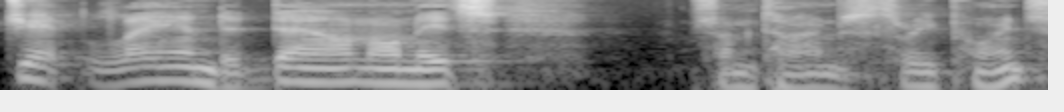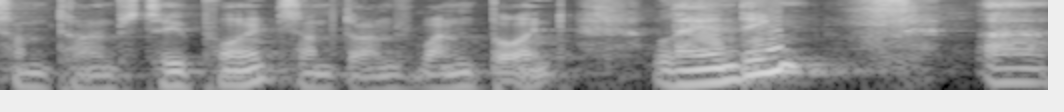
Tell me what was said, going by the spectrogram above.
jet landed down on its sometimes three points, sometimes two points, sometimes one point landing, uh,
